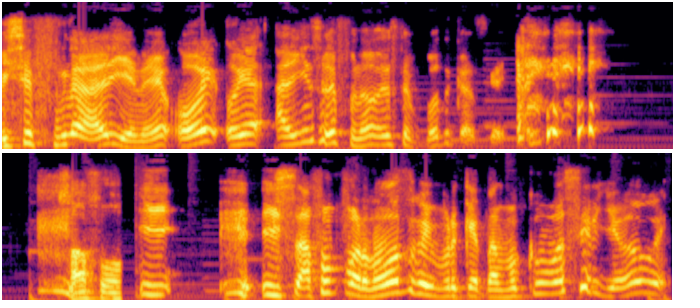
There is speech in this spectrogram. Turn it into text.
hoy se funa a alguien, ¿eh? Hoy, hoy a- alguien se le funado de este podcast, güey. Zafo. Y, y zafo por dos, güey, porque tampoco va a ser yo, güey.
